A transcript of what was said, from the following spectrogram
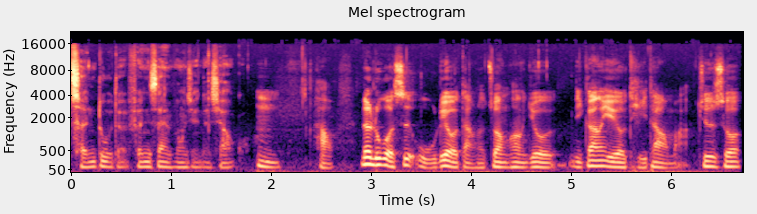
程度的分散风险的效果。嗯，好，那如果是五六档的状况，就你刚刚也有提到嘛，就是说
